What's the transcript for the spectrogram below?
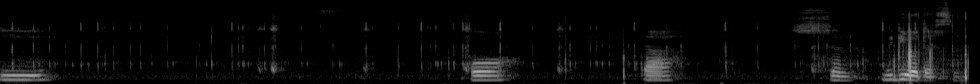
Di O Da Sın Videodasın.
